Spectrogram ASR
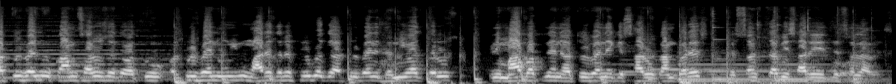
અતુલભાઈ નું કામ સારું છે તો અતુલ અતુલભાઈ નું હું મારા તરફથી એવું કે અતુલભાઈ ને ધન્યવાદ કરું એની મા બાપને ને અતુલભાઈ ને કે સારું કામ કરે છે. સંસ્થા બી સારી રીતે ચલાવે છે.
